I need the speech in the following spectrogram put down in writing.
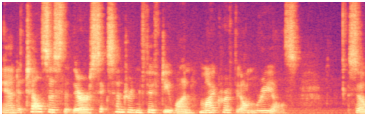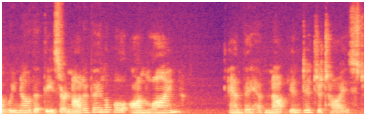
and it tells us that there are 651 microfilm reels. So we know that these are not available online and they have not been digitized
